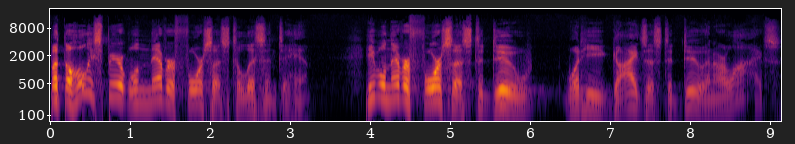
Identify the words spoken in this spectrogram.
But the Holy Spirit will never force us to listen to Him. He will never force us to do what He guides us to do in our lives.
